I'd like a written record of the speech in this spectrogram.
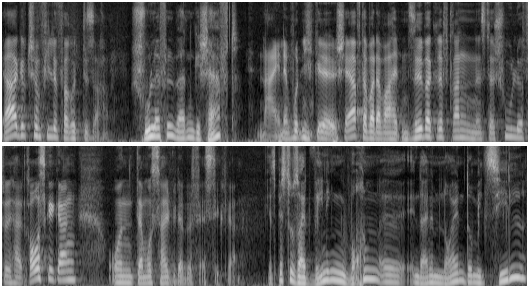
ja, gibt schon viele verrückte Sachen. Schuhlöffel werden geschärft? Nein, der wurde nicht geschärft, aber da war halt ein Silbergriff dran, dann ist der Schuhlöffel halt rausgegangen und der musste halt wieder befestigt werden. Jetzt bist du seit wenigen Wochen äh, in deinem neuen Domizil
